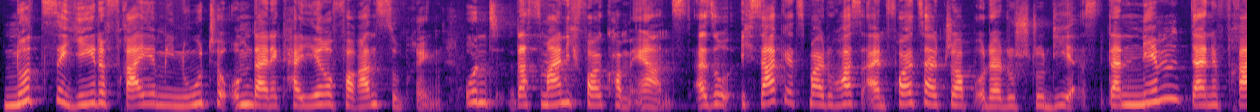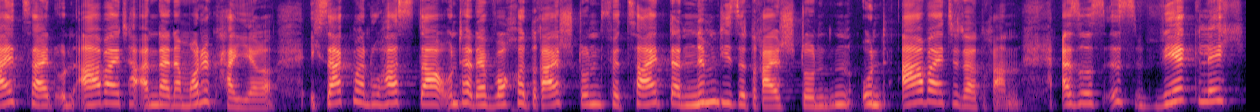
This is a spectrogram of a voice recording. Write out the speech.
Nutze jede freie Minute, um deine Karriere voranzubringen. Und das meine ich vollkommen ernst. Also ich sage jetzt mal, du hast einen Vollzeitjob oder du studierst. Dann nimm deine Freizeit und arbeite an deiner Modelkarriere. Ich sag mal, du hast da unter der Woche drei Stunden für Zeit, dann nimm diese drei Stunden und arbeite daran. Also es ist wirklich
